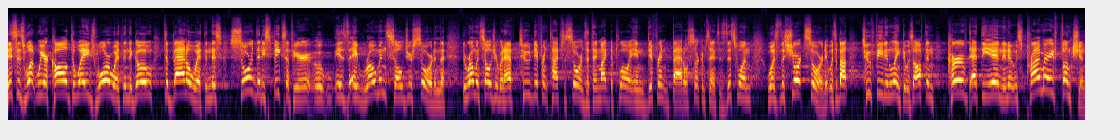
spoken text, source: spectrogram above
This is what we are called to wage war with and to go to battle with. And this sword that he speaks of here uh, a Roman soldier sword. And the, the Roman soldier would have two different types of swords that they might deploy in different battle circumstances. This one was the short sword, it was about two feet in length, it was often curved at the end, and its primary function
